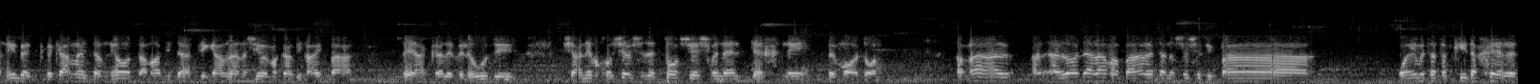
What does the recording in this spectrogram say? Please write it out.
אני בכ- בכמה הזדמנויות אמרתי דעתי גם לאנשים במכבי חיפה, ליעקלה ולאודי, שאני חושב שזה טוב שיש מנהל טכני במועדון. אבל אני לא יודע למה בארץ אני חושב שטיפה רואים את התפקיד אחרת,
